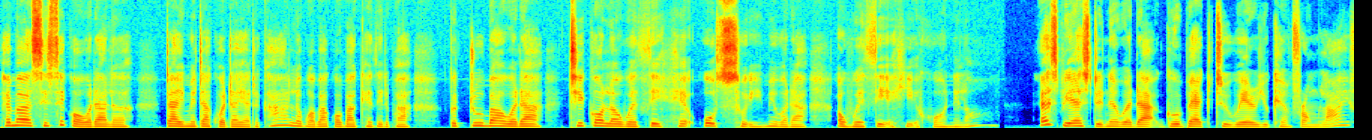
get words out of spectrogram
ဖဲမစစ်စစ်ကောဝဒလတိုင်မေတာခွတ်တရတခါလောဘဘကောဘခေတိတဖာကတူဘဝဒထီကောလဝသိဟဲအိုဆွေမေဝဒအဝဲသိအဟိအခေါ်နေလော SBS ဒီနေဝဒ go back to where you came from life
